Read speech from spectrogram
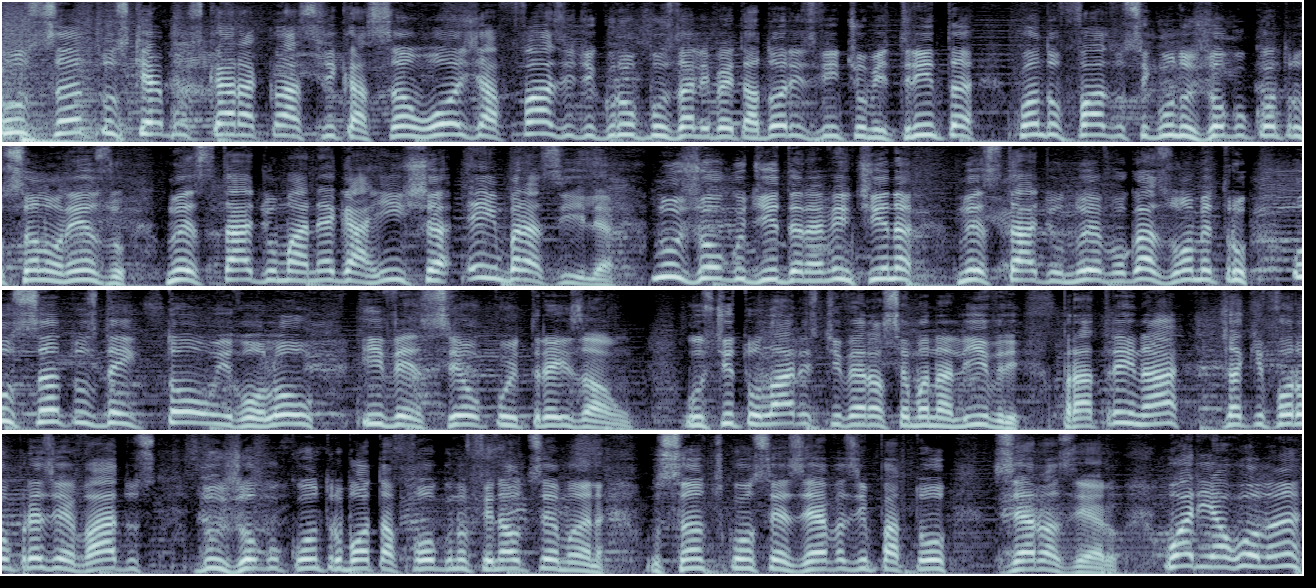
O Santos quer buscar a classificação hoje, a fase de grupos da Libertadores 21 e 30, quando faz o segundo jogo contra o São Lourenço, no estádio Mané Garrincha, em Brasília. No jogo de ida na Argentina, no estádio Novo Gasômetro, o Santos deitou e rolou e venceu por 3 a 1. Os titulares tiveram a semana livre para treinar, já que foram preservados do jogo contra o Botafogo no final de semana. O Santos com as reservas empatou 0 a 0. O Ariel Roland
